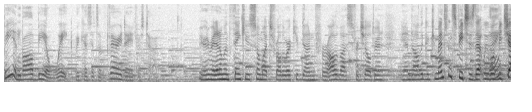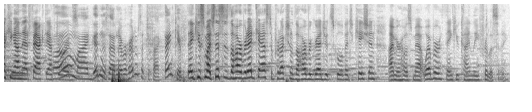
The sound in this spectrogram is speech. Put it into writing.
be involved, be awake because it's a very dangerous time. Mary Wright Edelman, thank you so much for all the work you've done for all of us, for children, and all the good commencement speeches that we will Thank be checking on that fact oh, afterwards. Oh my goodness, I've never heard of such a fact. Thank you. Thank you so much. This is the Harvard EdCast, a production of the Harvard Graduate School of Education. I'm your host, Matt Weber. Thank you kindly for listening.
